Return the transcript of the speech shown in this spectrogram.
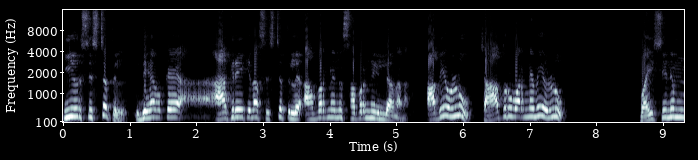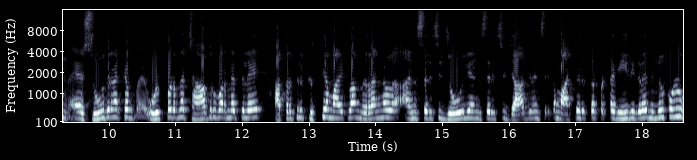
ഈ ഒരു സിസ്റ്റത്തിൽ ഇദ്ദേഹമൊക്കെ ആഗ്രഹിക്കുന്ന സിസ്റ്റത്തിൽ അവർണനും സവർണനും ഇല്ല എന്നാണ്. അതേ ഉള്ളൂ ചാതുർവർണമേ ഉള്ളൂ. വൈശ്യനും ശൂദ്രനൊക്കെ ഉൾപ്പെടുന്ന ചാതുർവർണത്തിലെ അത്തരത്തിൽ കൃത്യമായിട്ടുള്ള നിറങ്ങൾ അനുസരിച്ച് ജോലി അനുസരിച്ച് ജാതി അനുസരിച്ച് മാറ്റി നിർത്തപ്പെട്ട രീതികളെ നിങ്ങൾക്കുള്ളൂ.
